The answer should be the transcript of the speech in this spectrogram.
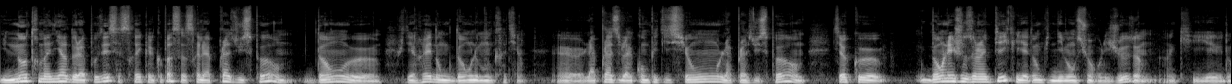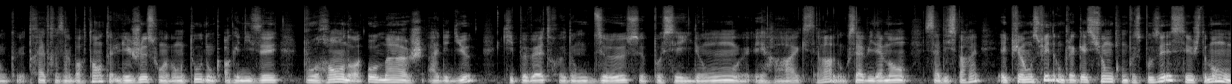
une autre manière de la poser, ce serait quelque part, ce serait la place du sport dans, euh, je dirais, donc dans le monde chrétien. Euh, la place de la compétition, la place du sport. C'est-à-dire que dans les Jeux Olympiques, il y a donc une dimension religieuse hein, qui est donc très très importante. Les Jeux sont avant tout donc organisés pour rendre hommage à des dieux qui peuvent être donc Zeus, Poséidon, Héra, etc. Donc ça évidemment ça disparaît. Et puis ensuite donc la question qu'on peut se poser c'est justement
